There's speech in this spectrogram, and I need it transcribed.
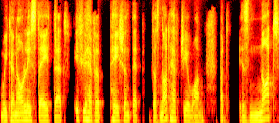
we can only state that if you have a patient that does not have GA1 but is not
